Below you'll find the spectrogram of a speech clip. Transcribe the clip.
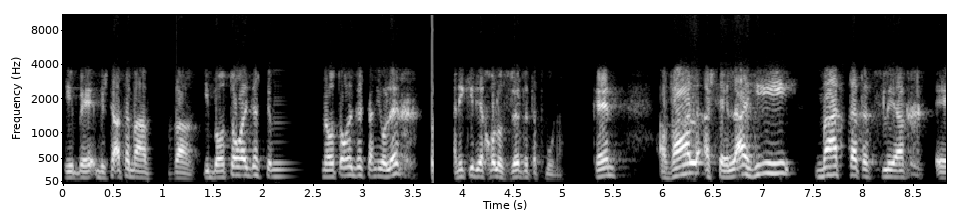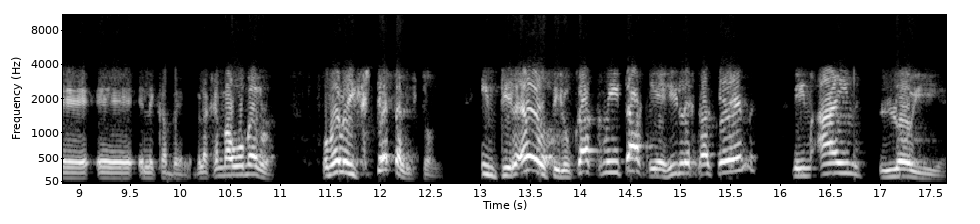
כי בשעת המעבר. כי באותו רגע, מאותו רגע שאני הולך, אני כביכול עוזב את התמונה, כן? אבל השאלה היא, מה אתה תצליח אה, אה, לקבל? ולכן מה הוא אומר לו? הוא אומר לו, הקטית לשאול. אם תראה אותי לוקח מאיתך, יהי לך כן, ואם אין, לא יהיה.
